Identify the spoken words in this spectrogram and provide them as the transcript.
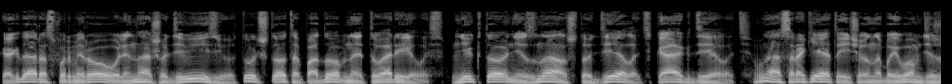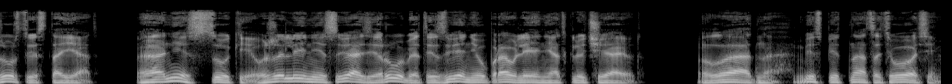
Когда расформировали нашу дивизию, тут что-то подобное творилось. Никто не знал, что делать, как делать. У нас ракеты еще на боевом дежурстве стоят. Они, суки, уже линии связи рубят и звенья управления отключают. «Ладно, без пятнадцать восемь.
